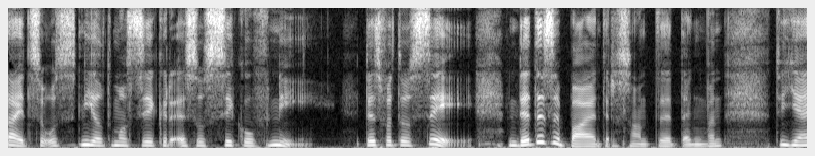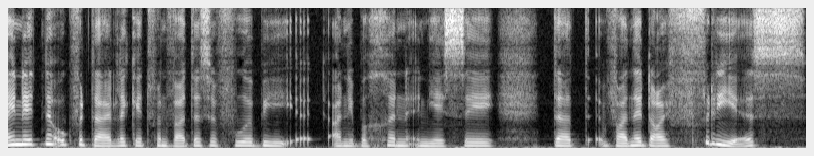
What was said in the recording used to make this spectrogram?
tyd. So ons is nie heeltemal seker is ons siek of nie. Dis wat ons sê. En dit is 'n baie interessante ding want toe jy net nou ook verduidelik het van wat is 'n fobie aan die begin en jy sê dat wanneer daai vrees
